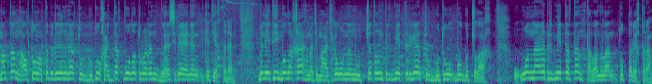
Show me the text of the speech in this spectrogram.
Mantan 616 bırığınıga turgutu haydaq bola turарын бұға сібәйінен кетектірі. Білетейд математика онын ұтчатылын предметтерге тургуту булгутчулақ. Оннағы предметтерден таланылан туттар ектіра.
